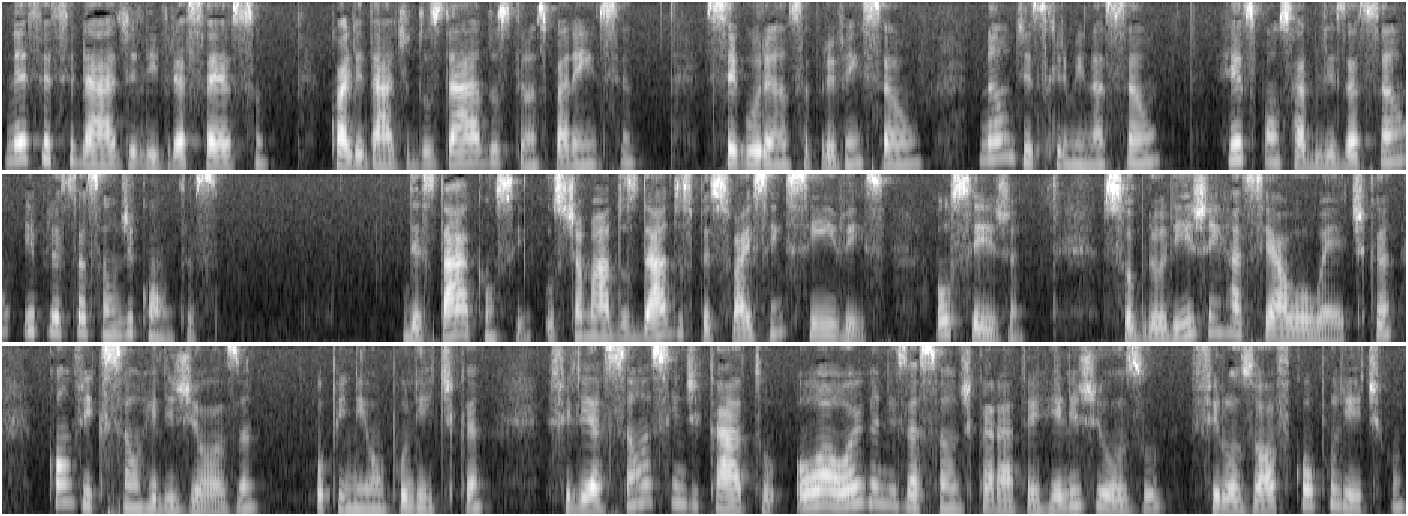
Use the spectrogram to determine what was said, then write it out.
necessidade, livre acesso, qualidade dos dados, transparência, segurança, prevenção, não discriminação, responsabilização e prestação de contas. Destacam-se os chamados dados pessoais sensíveis, ou seja, sobre origem racial ou ética, convicção religiosa, opinião política, filiação a sindicato ou a organização de caráter religioso, filosófico ou político,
